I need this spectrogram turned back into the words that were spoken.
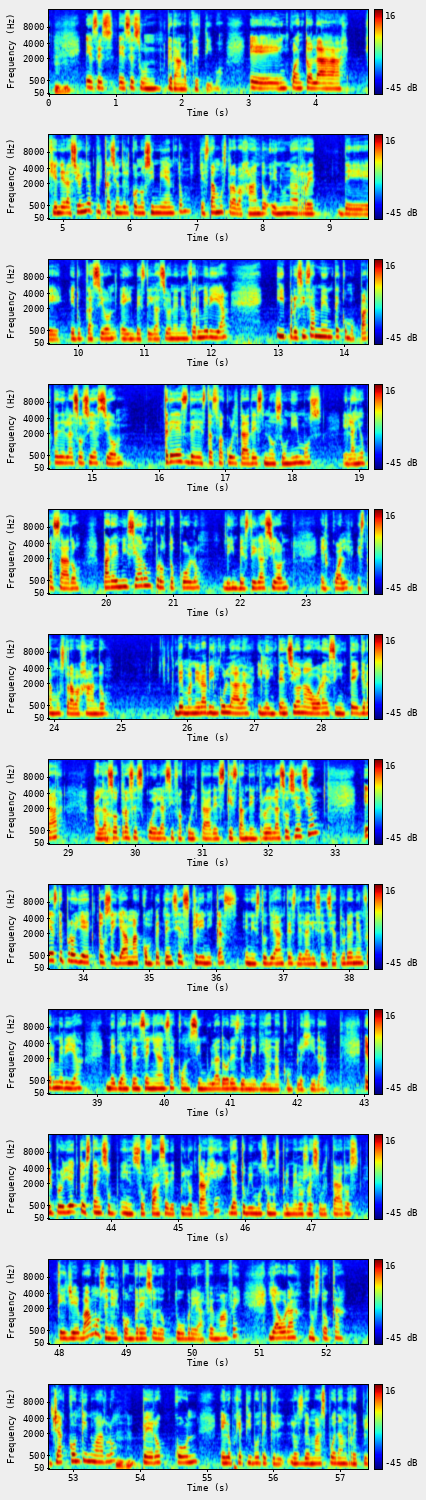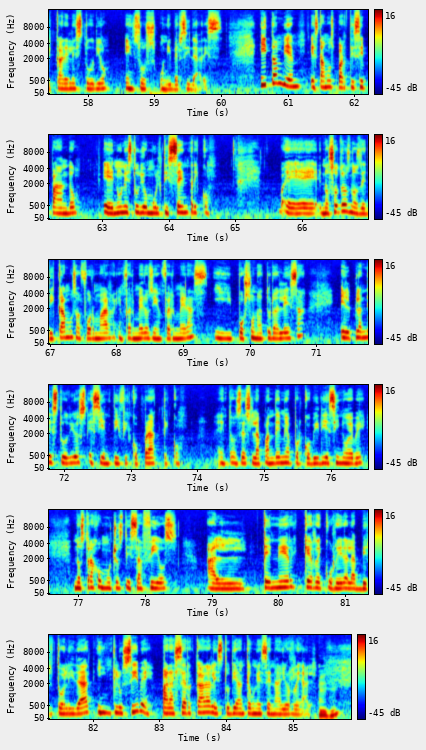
ese, es, ese es un gran objetivo. Eh, en cuanto a la generación y aplicación del conocimiento, estamos trabajando en una red de educación e investigación en enfermería y precisamente como parte de la asociación, tres de estas facultades nos unimos el año pasado para iniciar un protocolo de investigación, el cual estamos trabajando de manera vinculada y la intención ahora es integrar a las otras escuelas y facultades que están dentro de la asociación. Este proyecto se llama Competencias Clínicas en estudiantes de la licenciatura en enfermería mediante enseñanza con simuladores de mediana complejidad. El proyecto está en su, en su fase de pilotaje, ya tuvimos unos primeros resultados que llevamos en el Congreso de octubre a FEMAFE y ahora nos toca ya continuarlo, pero con el objetivo de que los demás puedan replicar el estudio en sus universidades. Y también estamos participando en un estudio multicéntrico. Eh, nosotros nos dedicamos a formar enfermeros y enfermeras y por su naturaleza el plan de estudios es científico práctico. Entonces la pandemia por COVID-19 nos trajo muchos desafíos al tener que recurrir a la virtualidad, inclusive para acercar al estudiante a un escenario real.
